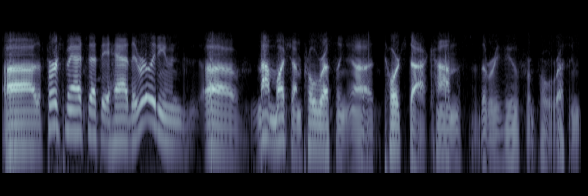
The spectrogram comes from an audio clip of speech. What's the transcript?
Uh, the first match that they had, they really didn't even, uh, not much on Pro Wrestling uh, Torch.com. This is the review from Pro Wrestling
